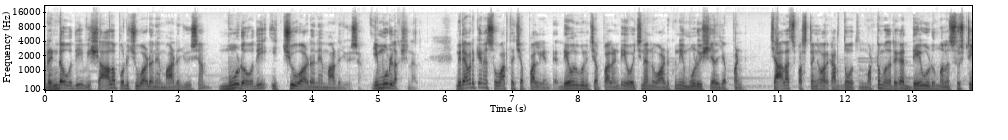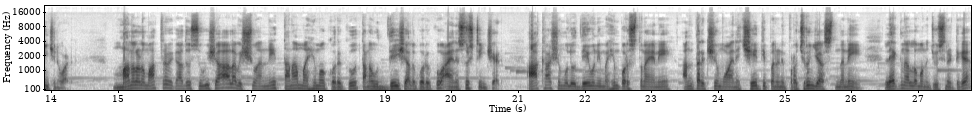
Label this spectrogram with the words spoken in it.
రెండవది విశాలపరుచువాడు అనే మాట చూసాం మూడవది ఇచ్చువాడు అనే మాట చూసాం ఈ మూడు లక్షణాలు. మీరు ఎవరికైనా సువార్త చెప్పాలి అంటే దేవుని గురించి చెప్పాలంటే ఈ వచనాన్ని వాడుకుని ఈ మూడు విషయాలు చెప్పండి. చాలా స్పష్టంగా వారికి అర్థమవుతుంది. మొట్టమొదటిగా దేవుడు మనల్ని సృష్టించినవాడు. మనలను మాత్రమే కాదు సువిశాల విశ్వాన్ని తన మహిమ కొరకు తన ఉద్దేశాల కొరకు ఆయన సృష్టించాడు. ఆకాశములు దేవుని మహింపరుస్తున్నాయని అంతరిక్షము ఆయన చేతి పనిని ప్రచురం చేస్తుందని లేఖనాల్లో మనం చూసినట్టుగా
